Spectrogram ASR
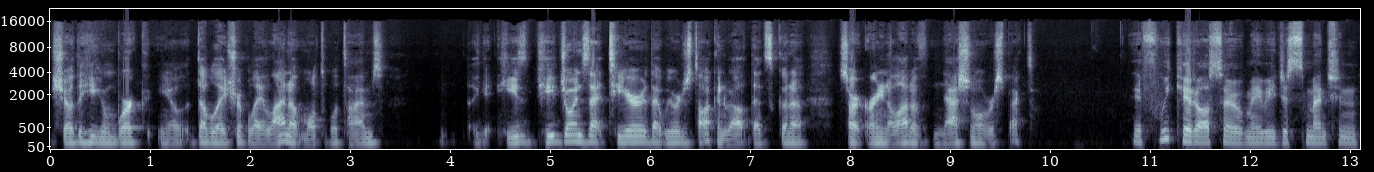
show that he can work, you know, double A, triple A lineup multiple times, he's he joins that tier that we were just talking about. That's gonna start earning a lot of national respect. If we could also maybe just mention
